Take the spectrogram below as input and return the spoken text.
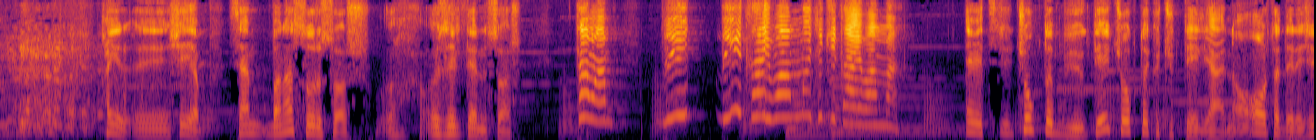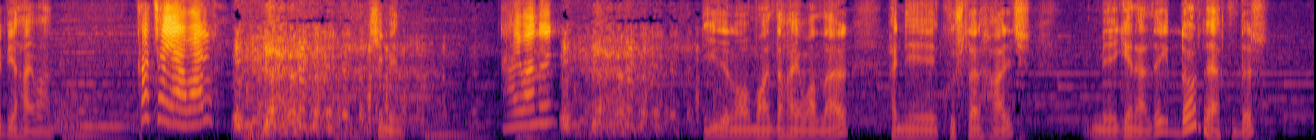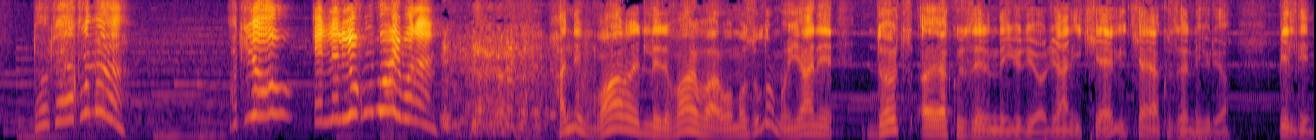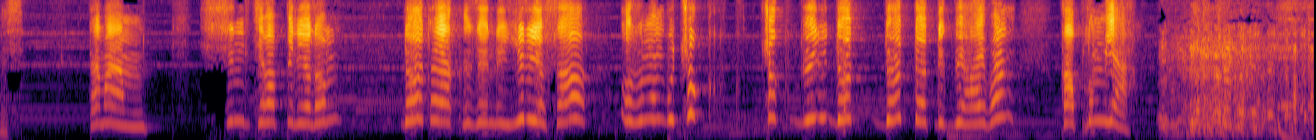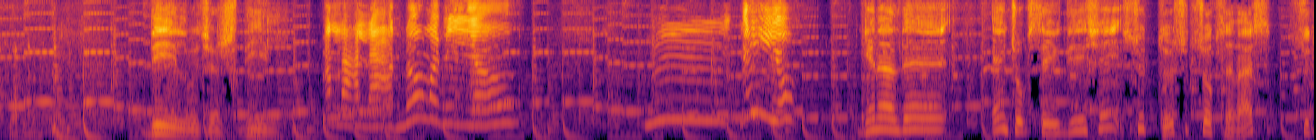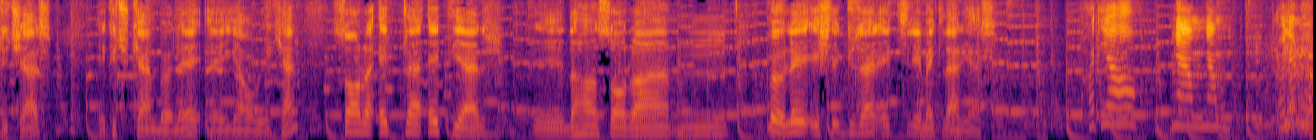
Hayır e, şey yap. Sen bana soru sor. Oh, Özelliklerini sor. Tamam. Büyük büyük hayvan mı küçük hayvan mı? Evet çok da büyük değil çok da küçük değil yani. O orta derece bir hayvan. Kaç ayağı var Kimin? hayvanın? İyi de normalde hayvanlar hani kuşlar hariç e, genelde dört ayaklıdır. Dört ayaklı mı? Hadi ya. Elleri yok mu bu hayvanın? Hani var elleri var var olmaz olur mu? Yani dört ayak üzerinde yürüyor. Yani iki el iki ayak üzerinde yürüyor. Bildiğimiz. Tamam. Şimdi cevap veriyorum. Dört ayak üzerinde yürüyorsa o zaman bu çok çok böyle dört, dört dörtlük bir hayvan. Kaplumbağa. Değil Bıcır değil. Allah Allah ne olabilir ya? Hmm, ne yiyor? Genelde en çok sevdiği şey süttür. Süt çok sever. Süt içer. E, küçükken böyle e, yavruyken. Sonra etle, et yer. E, daha sonra hmm, böyle işte güzel etçil yemekler yer. Hadi ya. Nyam nyam. Öyle mi?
